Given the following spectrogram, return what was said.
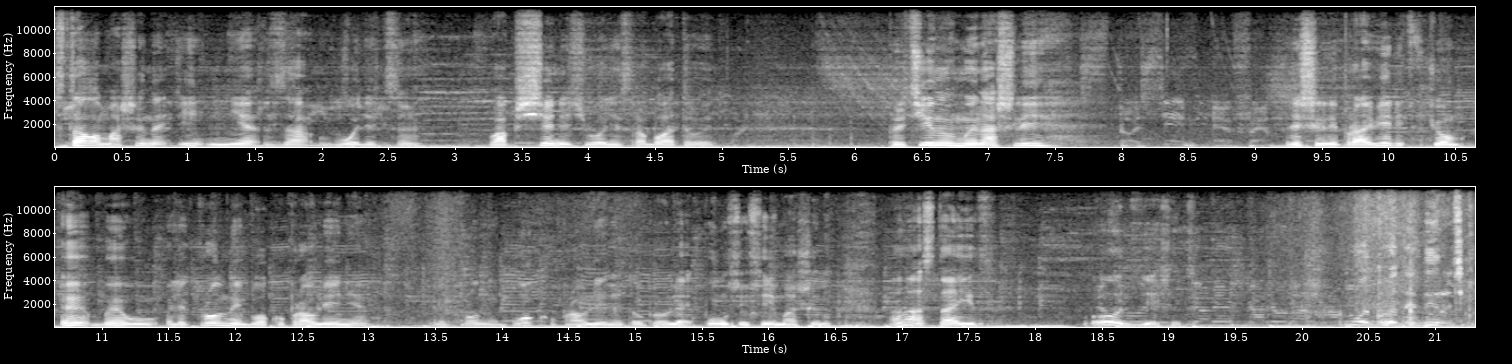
стала машина и не заводится. Вообще ничего не срабатывает. Причину мы нашли, решили проверить в чем. ЭБУ, электронный блок управления. Электронный блок управления, это управляет полностью всей машиной. Она стоит вот здесь вот. Вот в этой дырочке.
